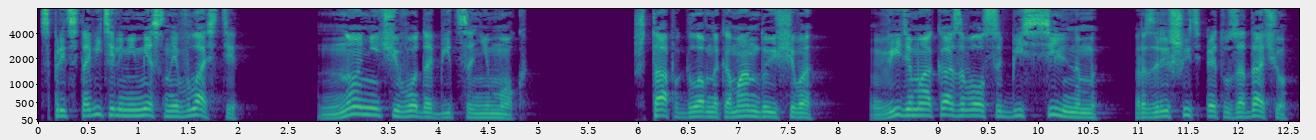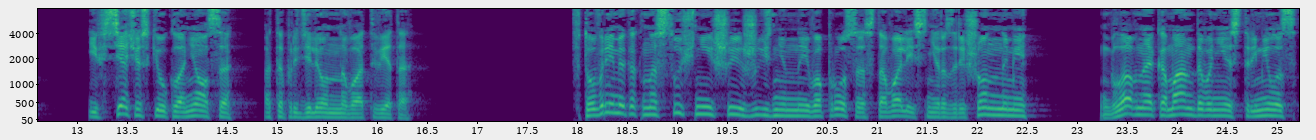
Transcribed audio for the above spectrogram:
с представителями местной власти, но ничего добиться не мог. Штаб главнокомандующего, видимо, оказывался бессильным разрешить эту задачу и всячески уклонялся от определенного ответа. В то время как насущнейшие жизненные вопросы оставались неразрешенными, Главное командование стремилось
